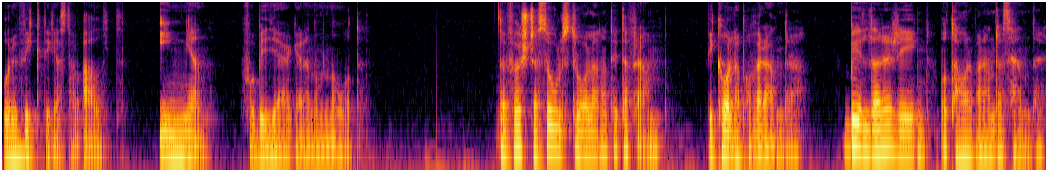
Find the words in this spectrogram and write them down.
Och det viktigaste av allt, ingen får be jägaren om nåd. De första solstrålarna tittar fram. Vi kollar på varandra, bildar en ring och tar varandras händer.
